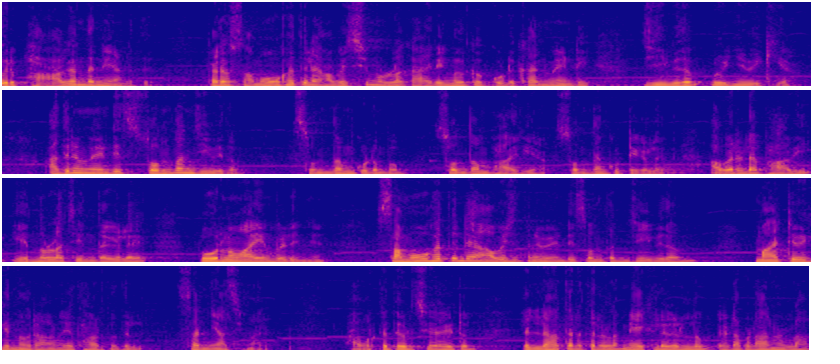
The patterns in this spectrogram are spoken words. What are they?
ഒരു ഭാഗം തന്നെയാണിത്. കാരണം സമൂഹത്തിൽ ആവശ്യമുള്ള കാര്യങ്ങൾക്ക് കൊടുക്കാൻ വേണ്ടി ജീവിതം ഒഴിഞ്ഞു വയ്ക്കുക. അതിനുവേണ്ടി സ്വന്തം ജീവിതം സ്വന്തം കുടുംബം സ്വന്തം ഭാര്യ സ്വന്തം കുട്ടികൾ അവരുടെ ഭാവി എന്നുള്ള ചിന്തകളെ പൂർണമായും വെടിഞ്ഞ് സമൂഹത്തിന്റെ ആവശ്യത്തിന് വേണ്ടി സ്വന്തം ജീവിതം മാറ്റിവെക്കുന്നവരാണ് യഥാർത്ഥത്തിൽ സന്യാസിമാർ. അവർക്ക് തീർച്ചയായിട്ടും എല്ലാ തരത്തിലുള്ള മേഖലകളിലും ഇടപെടാനുള്ള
